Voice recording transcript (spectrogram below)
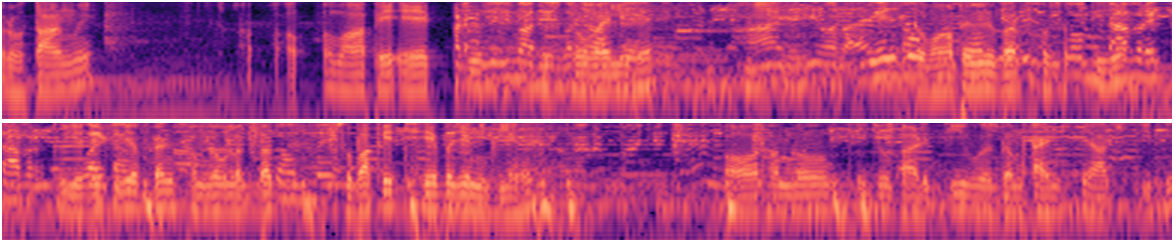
रोहतांग में। वहाँ पे एक स्नो वैली है। तो वहाँ पे भी बर्फ़ हो सकती है। तो ये देख लीजिए फ्रेंड्स, हम लोग लगभग सुबह के छः बजे निकले हैं। और हम लोगों की जो गाड़ी थी, वो एकदम टाइम से आ चुकी थी।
